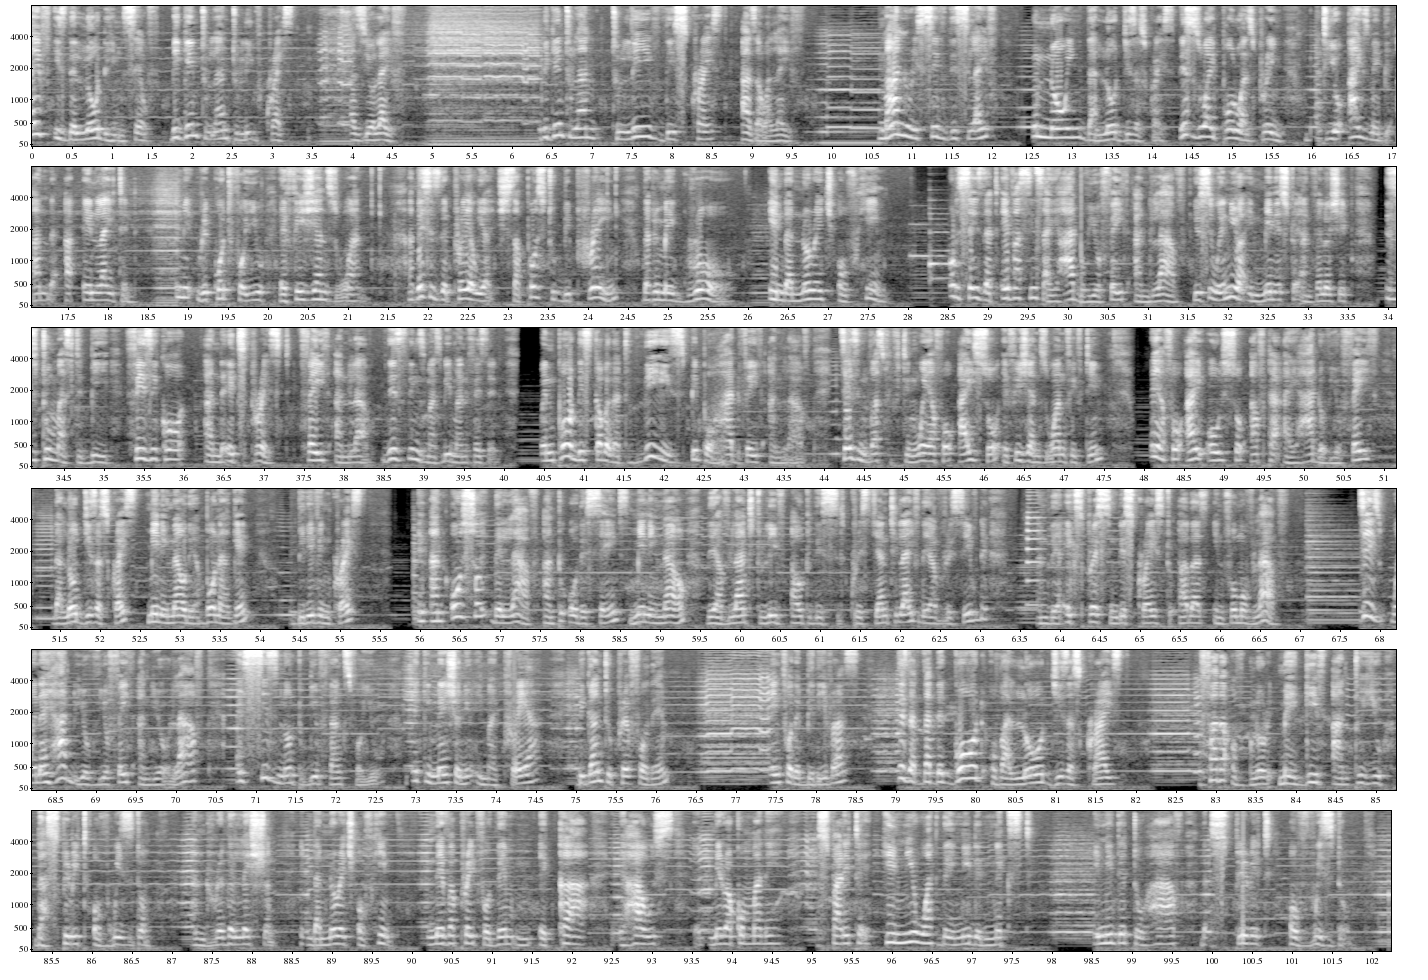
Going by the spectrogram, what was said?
Life is the Lord Himself. Begin to learn to live Christ as your life. Begin to learn to live this Christ as our life. Man received this life knowing the Lord Jesus Christ. This is why Paul was praying that your eyes may be under, uh, enlightened. Let me record for you Ephesians 1. And this is the prayer we are supposed to be praying that we may grow in the knowledge of Him. Paul says that ever since I heard of your faith and love, you see, when you are in ministry and fellowship, these two must be physical and expressed faith and love. These things must be manifested. When Paul discovered that these people had faith and love, it says in verse 15, Wherefore I saw, Ephesians 1:15, Wherefore I also, after I heard of your faith, the Lord Jesus Christ, meaning now they are born again, believe in Christ, and, and also the love unto all the saints, meaning now they have learned to live out this Christianity life they have received, and they are expressing this Christ to others in form of love. It says, When I heard of your faith and your love, I ceased not to give thanks for you, making mention you in my prayer, began to pray for them, and for the believers. It says that, that the God of our Lord Jesus Christ, Father of glory, may give unto you the spirit of wisdom and revelation in the knowledge of Him. Never prayed for them mm, a car, a house, miracle money, prosperity. He knew what they needed next. He needed to have the spirit of wisdom.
